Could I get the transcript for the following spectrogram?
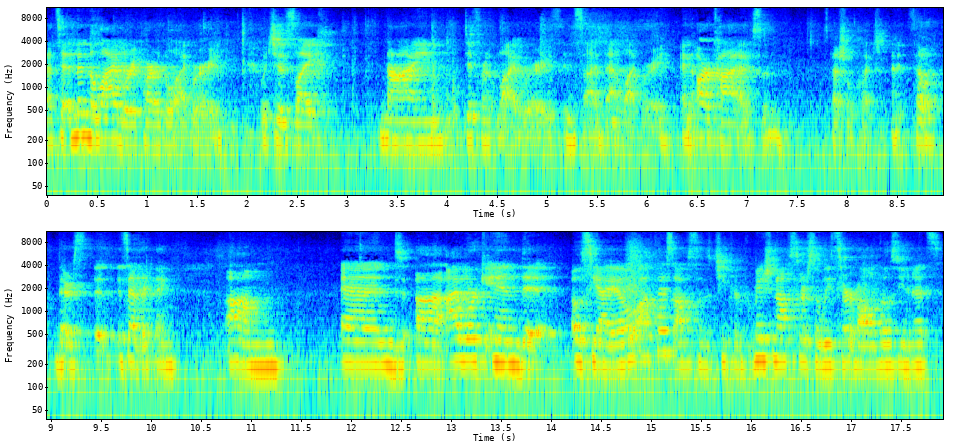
that's it. And then the library part of the library, which is like nine different libraries inside that library, and archives and special collections. So there's it's everything. Um, and uh, I work in the OCIO office, Office of the Chief Information Officer, so we serve all of those units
